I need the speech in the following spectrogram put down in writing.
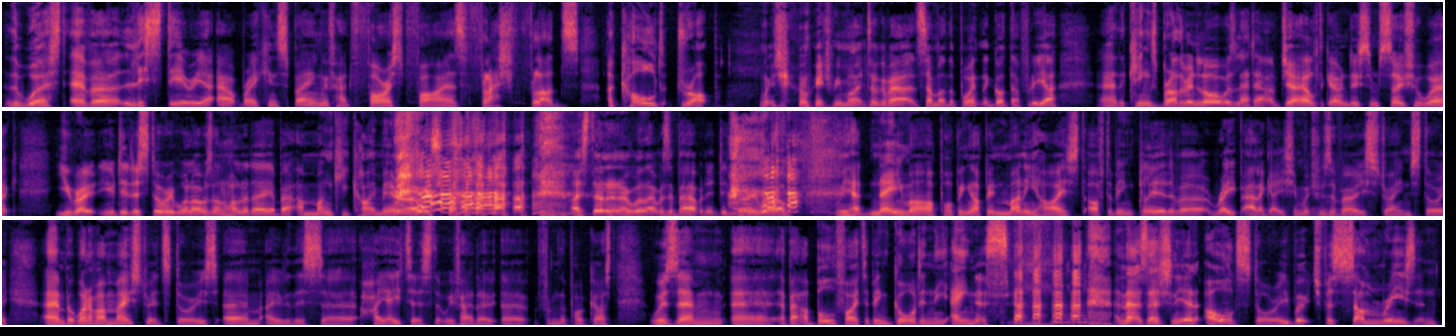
the worst ever listeria outbreak in Spain. We've had forest fires, flash floods, a cold drop, which which we might talk about at some other point. The Gota Fria. Uh, the king's brother-in-law was let out of jail to go and do some social work. You wrote, you did a story while I was on holiday about a monkey chimera. I still don't know what that was about, but it did very well. we had Neymar popping up in Money Heist after being cleared of a rape allegation, which was a very strange story. Um, but one of our most read stories um, over this uh, hiatus that we've had uh, uh, from the podcast was um, uh, about a bullfighter being gored in the anus. and that's actually an old story, which for some reason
